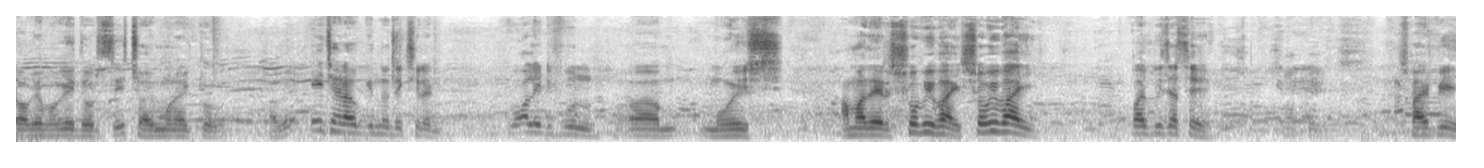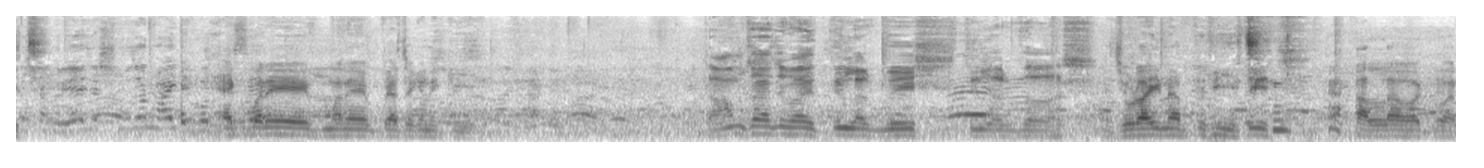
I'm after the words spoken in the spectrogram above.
লগে ভগেই ধরছি ছয় মনের একটু হবে। এছাড়াও কিন্তু দেখছিলেন কোয়ালিটিফুল মহিষ। আমাদের সবি ভাই সবি ভাই কয় পিস আছে? ছয় পিস একবারে মানে বেচা কিনে কি? দাম চাচ্ছে ভাই তিন লাখ বিশ তিন লাখ দশ। জোড়াই না পিস আল্লাহ আকবার।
